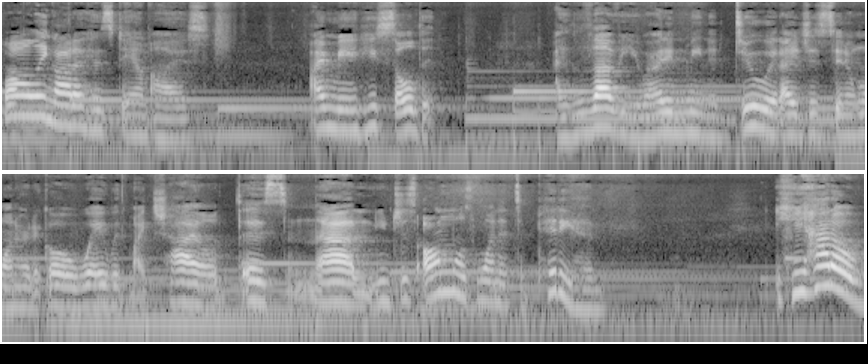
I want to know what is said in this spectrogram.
falling out of his damn eyes. I mean, he sold it. I love you. I didn't mean to do it. I just didn't want her to go away with my child, this and that. And you just almost wanted to pity him. He had a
